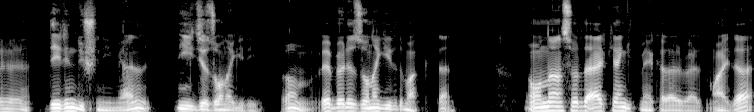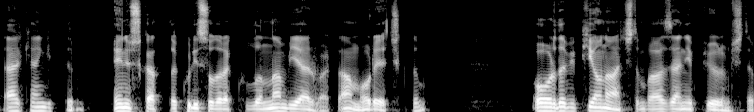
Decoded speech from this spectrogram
e, derin düşüneyim yani iyice zona gireyim tamam mı? Ve böyle zona girdim hakikaten. Ondan sonra da erken gitmeye karar verdim Ayla. Erken gittim. En üst katta kulis olarak kullanılan bir yer var tamam mı? Oraya çıktım. Orada bir piyano açtım. Bazen yapıyorum işte.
